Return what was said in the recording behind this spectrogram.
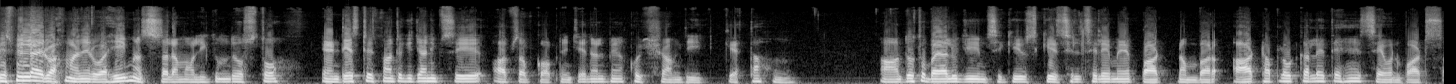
बिसमीम अल्लाम दोस्तों। एंड टेस्ट स्मार्ट की जानब से आप सबको अपने चैनल में खुश आमदीद कहता हूँ। दोस्तों, बायोलॉजी एम सी क्यूज़ के सिलसिले में पार्ट नंबर आठ अपलोड कर लेते हैं। सेवन पार्ट्स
